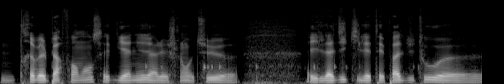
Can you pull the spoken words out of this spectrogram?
une très belle performance et de gagner à l'échelon au-dessus. Et il a dit qu'il n'était pas du tout. Euh,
